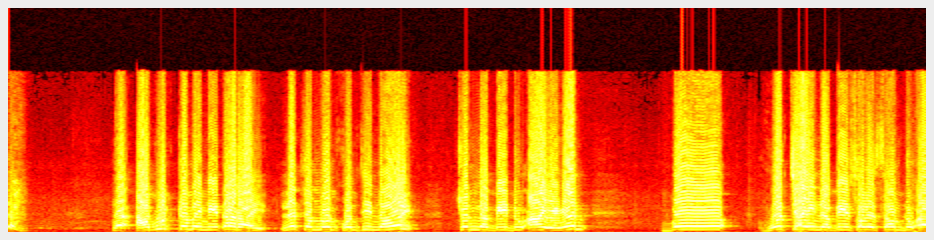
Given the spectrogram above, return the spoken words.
นะนะอาวุธก็ไม่มีเท่าไหรและจำนวนคนที่น้อย จนนบีดูอาอย่างนั้นโบหัวใจนบีสุลต่านดูอา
